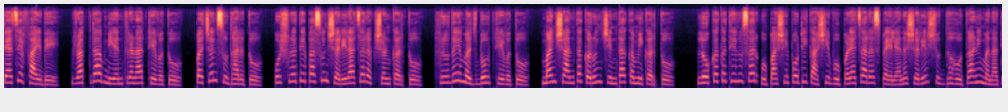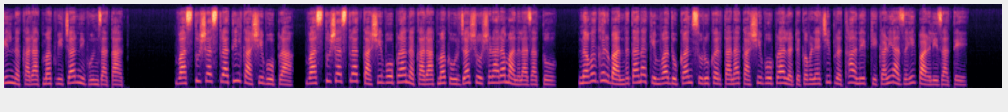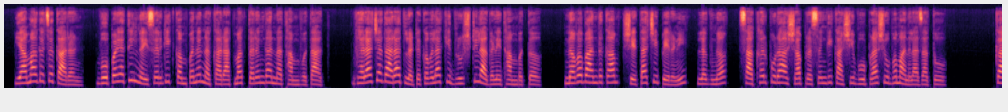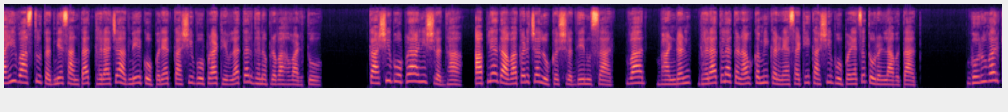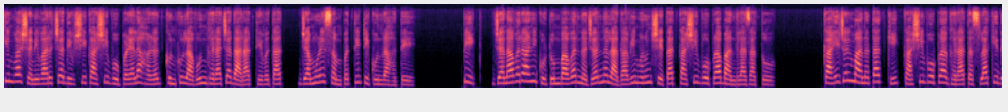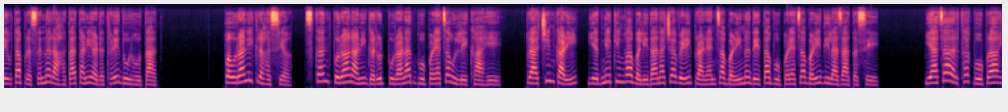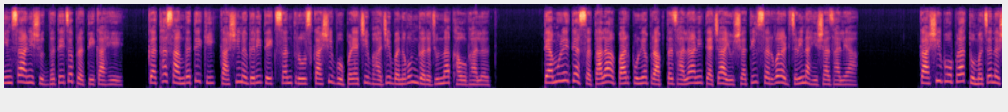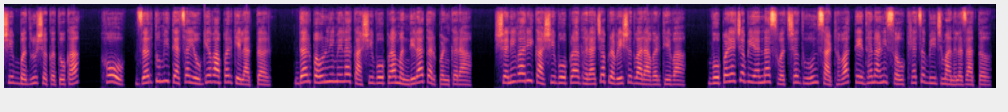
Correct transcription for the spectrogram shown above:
त्याचे फायदे रक्तदाब नियंत्रणात ठेवतो. पचन सुधारतो उष्णतेपासून शरीराचं रक्षण करतो हृदय मजबूत ठेवतो मन शांत करून चिंता कमी करतो. लोककथेनुसार उपाशीपोटी काशी भोपळ्याचा रस प्यायल्यानं शरीर शुद्ध होतं आणि मनातील नकारात्मक विचार निघून जातात. वास्तुशास्त्रातील काशी भोपळा वास्तुशास्त्रात काशी भोपळा नकारात्मक ऊर्जा शोषणारा मानला जातो. नवघर बांधताना किंवा दुकान सुरू करताना काशी भोपळा लटकवण्याची प्रथा अनेक ठिकाणी आजही पाळली जाते. यामागचं कारण भोपळ्यातील नैसर्गिक कंपन नकारात्मक तरंगांना थांबवतात. घराच्या दारात लटकवला की दृष्टी लागणे थांबतं. नवबांधकाम शेताची पेरणी लग्न साखरपुडा अशा प्रसंगी काशी भोपळा शुभ मानला जातो. काही वास्तुतज्ञ सांगतात घराच्या आग्नेय कोपऱ्यात काशी भोपळा ठेवला तर धनप्रवाह वाढतो. काशी भोपळा आणि श्रद्धा आपल्या गावाकडच्या लोकश्रद्धेनुसार वाद भांडण घरातला तणाव कमी करण्यासाठी काशी भोपळ्याचं तोरण लावतात. गुरुवार किंवा शनिवारच्या दिवशी काशी भोपळ्याला हळद कुंकू लावून घराच्या दारात ठेवतात ज्यामुळे संपत्ती टिकून राहते. पीक जनावरं आणि कुटुंबावर नजर न लागावी म्हणून शेतात काशी भोपळा बांधला जातो. काहीजण मानतात की काशी भोपळा घरात असला की देवता प्रसन्न राहतात आणि अडथळे दूर होतात. पौराणिक रहस्य स्कंद पुराण आणि गरुड पुराणात भोपळ्याचा उल्लेख आहे. प्राचीन काळी यज्ञ किंवा बलिदानाच्या वेळी प्राण्यांचा बळी न देता भोपळ्याचा बळी दिला जात असे. याचा अर्थ भोपळा अहिंसा आणि शुद्धतेचं प्रतीक आहे. कथा सांगते की काशीनगरीत एक संत रोज काशी भोपळ्याची भाजी बनवून गरजूंना खाऊ घालत. त्यामुळे त्या सताला अपार पुण्य प्राप्त झालं आणि त्याच्या आयुष्यातील सर्व अडचणी नाहीशा झाल्या. काशी भोपळा तुमचं नशीब बदलू शकतो का? हो जर तुम्ही त्याचा योग्य वापर केलात तर. दर पौर्णिमेला काशी भोपळा मंदिरात अर्पण करा. शनिवारी काशी भोपळा घराच्या प्रवेशद्वारावर ठेवा. भोपळ्याच्या बियांना स्वच्छ धुवून साठवा ते धन आणि सौख्याचं बीज मानलं जातं.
